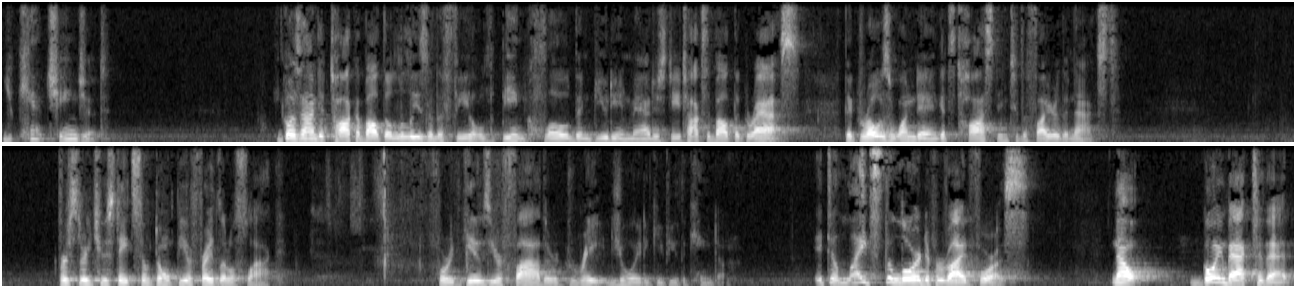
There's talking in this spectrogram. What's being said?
You can't change it. He goes on to talk about the lilies of the field being clothed in beauty and majesty. He talks about the grass that grows one day and gets tossed into the fire the next. Verse 32 states So don't be afraid, little flock for it gives your Father great joy to give you the kingdom. It delights the Lord to provide for us. Now, going back to that,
